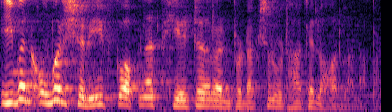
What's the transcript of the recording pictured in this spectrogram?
इवन उमर शरीफ को अपना थिएटर एंड प्रोडक्शन उठा के लाहौर लाना पड़ा।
